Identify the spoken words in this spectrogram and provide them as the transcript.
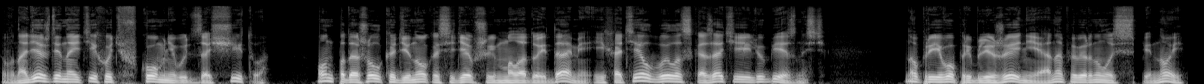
В надежде найти хоть в ком-нибудь защиту — он подошел к одиноко сидевшей молодой даме и хотел было сказать ей любезность, но при его приближении она повернулась спиной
